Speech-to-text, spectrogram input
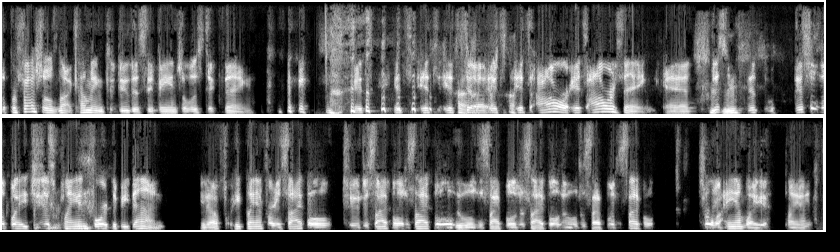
the professional is not coming to do this evangelistic thing it's it's it's it's uh, it's it's our it's our thing and this mm-hmm. this this is the way jesus planned for it to be done you know he planned for a disciple to disciple a disciple who will disciple a disciple who will disciple a disciple sort of Amway plan.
